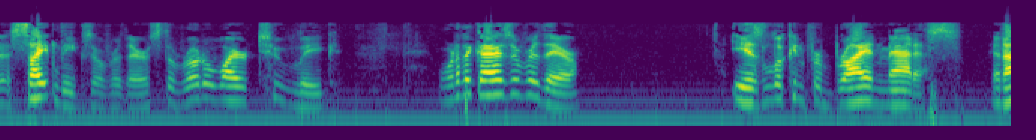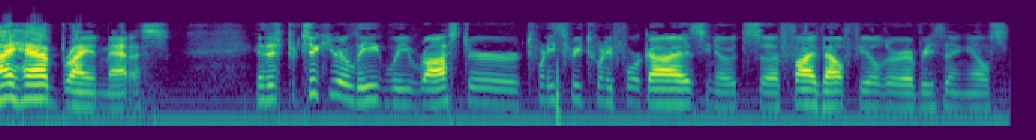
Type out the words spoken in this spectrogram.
uh, site leagues over there. It's the RotoWire Two League. One of the guys over there is looking for Brian Matusz, and I have Brian Matusz. In this particular league, we roster 23, 24 guys. You know, it's uh, five outfielder, everything else.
